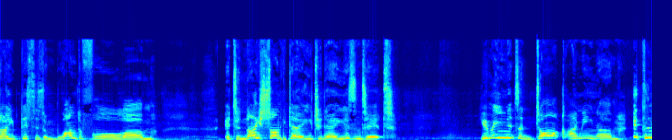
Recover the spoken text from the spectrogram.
I this is a wonderful um it's a nice sunny day today, isn't it? You mean it's a dark I mean um it's a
